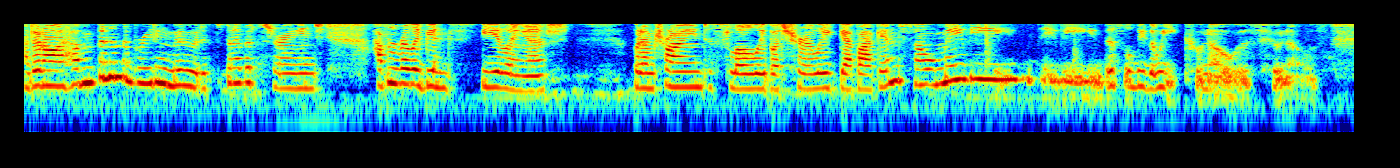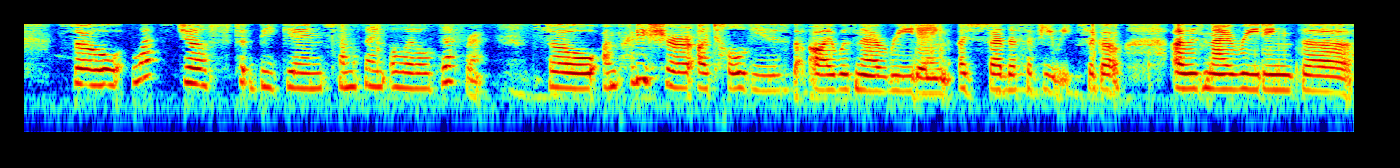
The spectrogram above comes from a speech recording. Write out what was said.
I don't know, I haven't been in the reading mood. It's been a bit strange. Haven't really been feeling it. But I'm trying to slowly but surely get back in, so maybe, maybe this will be the week. Who knows? Who knows? So let's just begin something a little different. So I'm pretty sure I told you that I was now reading, I said this a few weeks ago, I was now reading the,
